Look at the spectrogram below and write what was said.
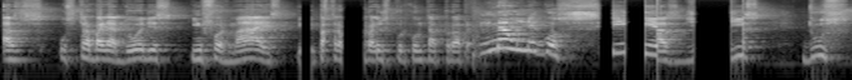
as, os trabalhadores informais e para os trabalhadores por conta própria. Não negociam as dívidas dos,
